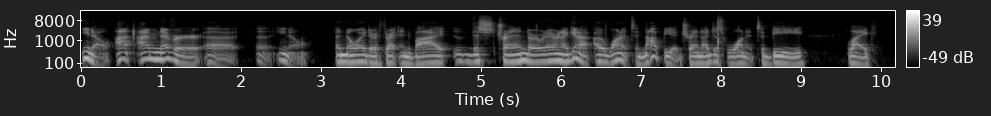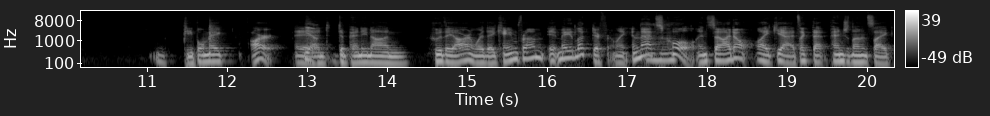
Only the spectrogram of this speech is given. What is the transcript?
you know i i'm never uh, uh you know annoyed or threatened by this trend or whatever and again I, I want it to not be a trend i just want it to be like people make art and Yeah. depending on who they are and where they came from it may look differently and that's Mm-hmm. cool and so i don't like yeah it's like that pendulum it's like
